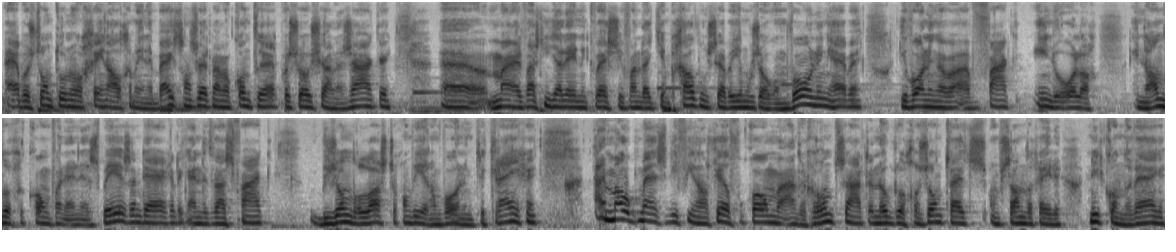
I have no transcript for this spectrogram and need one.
er bestond toen nog geen algemene bijstandswet, maar men komt terecht bij sociale zaken. Uh, maar het was niet alleen een kwestie van dat je hem geld moest hebben, je moest ook een woning hebben. Die woningen waren vaak in de oorlog in handen gekomen van NSB'ers en dergelijke. En het was vaak bijzonder lastig om weer een woning te krijgen. Maar ook mensen die financieel volkomen aan de grond zaten... en ook door gezondheidsomstandigheden niet konden werken...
